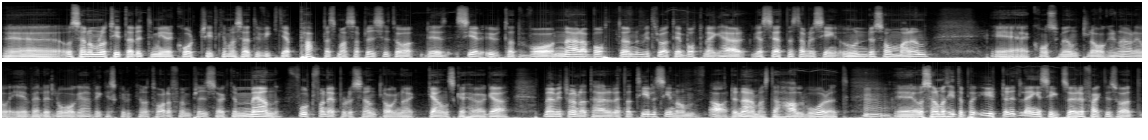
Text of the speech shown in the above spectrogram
Eh, och sen om man då tittar lite mer kortsiktigt kan man säga att det viktiga pappersmassapriset då det ser ut att vara nära botten. Vi tror att det är en bottenläge här. Vi har sett en stabilisering under sommaren. Eh, konsumentlagren är väldigt låga vilket skulle kunna tala för en prisökning men fortfarande är producentlagren ganska höga. Men vi tror ändå att det här rättar till sig inom ja, det närmaste halvåret. Mm. Eh, och sen om man tittar på ytterligare lite längre sikt så är det faktiskt så att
